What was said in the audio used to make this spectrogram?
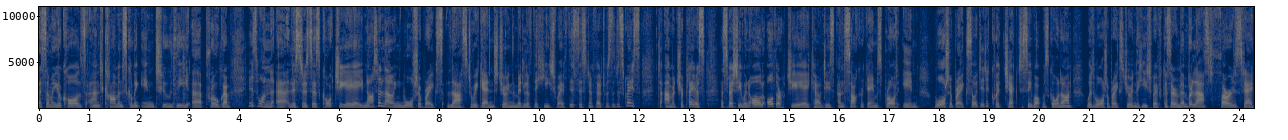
Uh, some of your calls and comments coming into the uh, programme. Here's one uh, listener says Cork GAA not allowing water breaks last weekend during the middle of the heat wave. This listener felt was a disgrace to amateur players, especially when all other GAA counties and soccer games brought in water breaks. So I did a quick check to see what was going on with water breaks during the heat wave because I remember last Thursday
